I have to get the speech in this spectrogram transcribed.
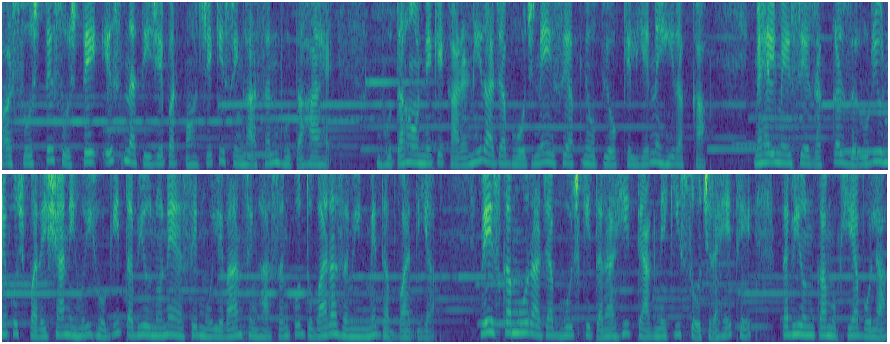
और सोचते सोचते इस नतीजे पर पहुँचे कि सिंहासन भूतहा है। भूतहा होने के कारण ही राजा भोज ने इसे अपने उपयोग के लिए नहीं रखा। महल में इसे रखकर ज़रूरी उन्हें कुछ परेशानी हुई होगी, तभी उन्होंने ऐसे मूल्यवान सिंहासन को दोबारा ज़मीन में दबवा दिया। वे इसका मुँह राजा भोज की तरह ही त्यागने की सोच रहे थे, तभी उनका मुखिया बोला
